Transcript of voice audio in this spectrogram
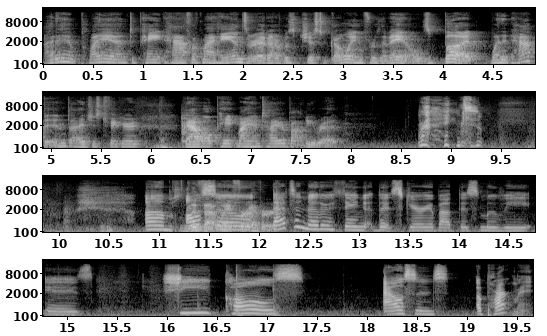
I didn't plan to paint half of my hands red. I was just going for the nails. But when it happened, I just figured now I'll paint my entire body red. Right. Um, Just live also, that way forever. that's another thing that's scary about this movie is she calls Allison's apartment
